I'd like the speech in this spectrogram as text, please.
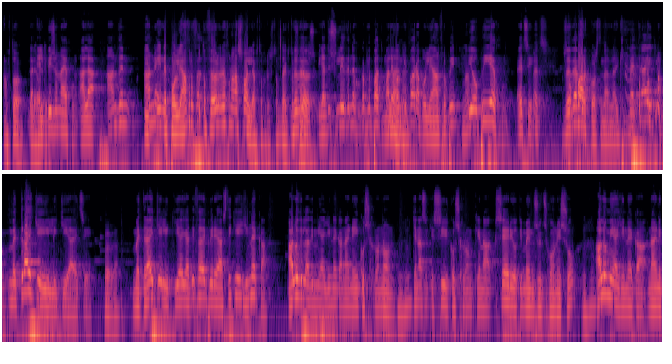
Αυτό. Ελπίζω να έχουν. Αλλά αν δεν. Αν... Είναι πολλοί άνθρωποι που το θεωρούν έχουν ανασφάλεια αυτό, Χρήστο. Βεβαίως. Γιατί σου λέει δεν έχω κάποιο πάτημα. Αλλά ναι, υπάρχουν ναι. και πάρα πολλοί άνθρωποι ναι. οι οποίοι έχουν. Έτσι. έτσι. Βέβαια, Στο πάρκο στην ανάγκη. Μετράει, μετράει και η ηλικία, έτσι. Βέβαια. Μετράει και η ηλικία γιατί θα επηρεαστεί και η γυναίκα. Άλλο δηλαδή μια γυναίκα να είναι 20 χρονων και να είσαι και εσύ 20 χρονών και να ξέρει ότι μένει με του γονεί σου. Άλλο μια γυναίκα να είναι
